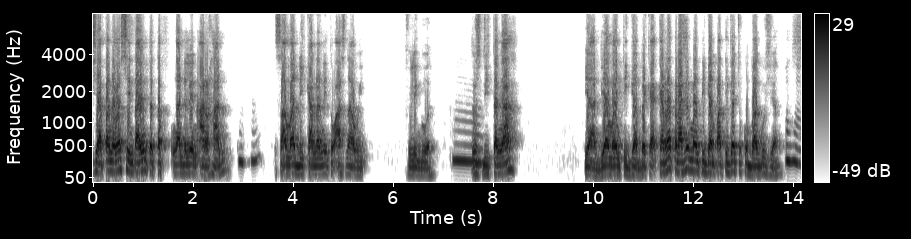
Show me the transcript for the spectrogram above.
siapa nama? Sintayong tetap ngandelin Arhan mm-hmm. sama di kanan itu Asnawi feeling gue hmm. terus di tengah ya dia main tiga back. Karena terakhir main tiga empat tiga cukup bagus ya. Mm-hmm.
